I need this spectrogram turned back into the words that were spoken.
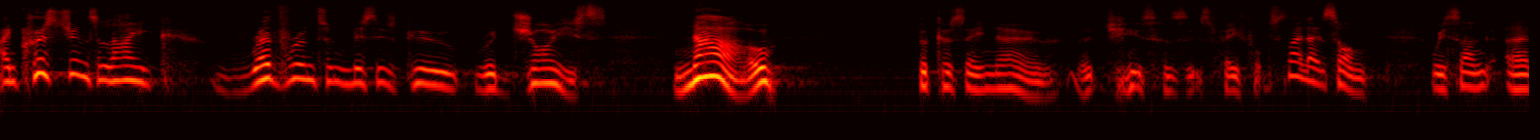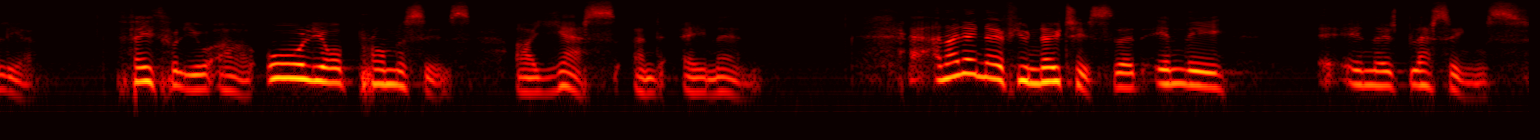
And Christians like Reverend and Mrs. Gu rejoice now because they know that Jesus is faithful. Just like that song we sung earlier. Faithful you are. All your promises are yes and amen. And I don't know if you notice that in, the, in those blessings,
